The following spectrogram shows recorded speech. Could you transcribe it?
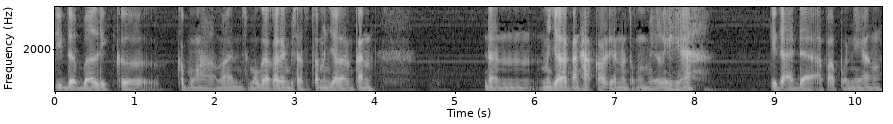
tidak balik ke ke. Semoga kalian bisa tetap menjalankan dan menjalankan hak kalian untuk memilih ya. Tidak ada apa pun yang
